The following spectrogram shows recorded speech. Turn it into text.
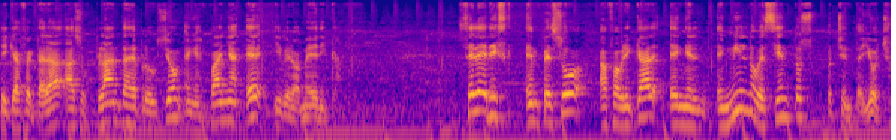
y que afectará a sus plantas de producción en España e Iberoamérica. Celerix empezó a fabricar en, el, en 1988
